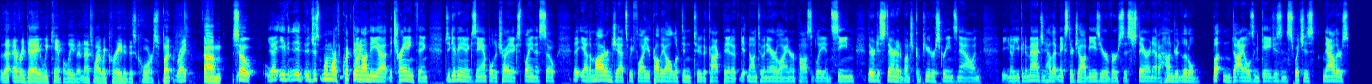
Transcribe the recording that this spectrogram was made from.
that every day we can't believe it. And that's why we created this course. But right um, so Yeah, even it, it- just one more quick thing Right. on the uh, the training thing to give you an example to try to explain this. So, uh, yeah, the modern jets we fly, you've probably all looked into the cockpit of getting onto an airliner possibly and seen they're just staring at a bunch of computer screens now, and you know you can imagine how that makes their job easier versus staring at a hundred little button dials and gauges and switches. Now there's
